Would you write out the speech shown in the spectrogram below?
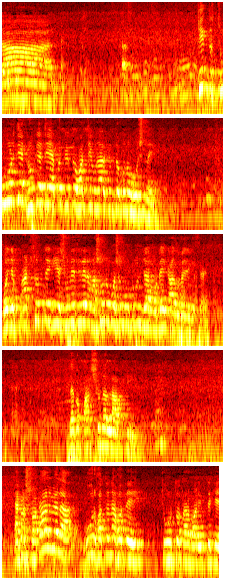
যান। কিন্তু চোর যে ঢুকেছে, এত কিছু হচ্ছে ওনার কিন্তু কোনো হুশ নেই। ওই যে পাঠ শুনতে গিয়ে শুনেছিলেন, আসুন বসুন, উঠুন, যান। ওটাই কাজ হয়ে গেছে দেখো, পাঠ শোনার লাভ কি? এখন সকালবেলা ভোর হতে না হতেই চোর তো তার বাড়ির থেকে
